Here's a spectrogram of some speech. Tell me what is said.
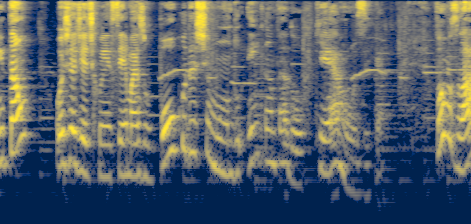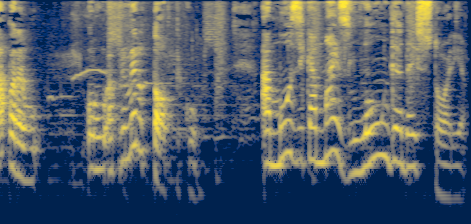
Então, hoje é dia de conhecer mais um pouco deste mundo encantador que é a música. Vamos lá para o, o primeiro tópico: a música mais longa da história.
